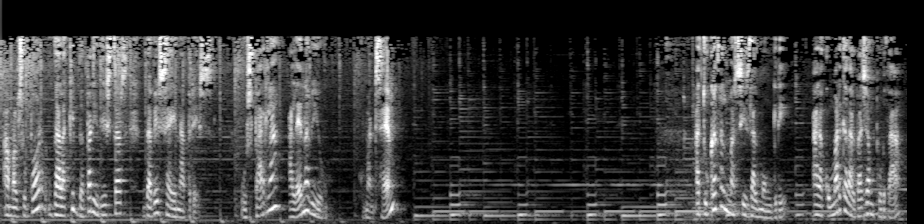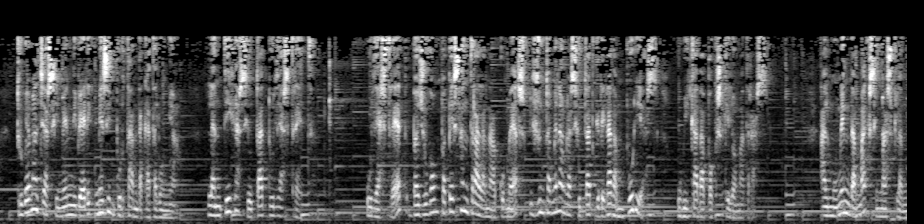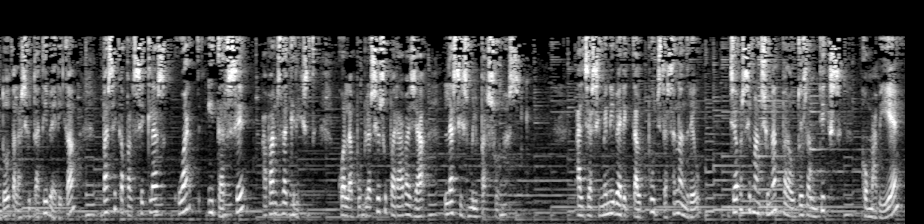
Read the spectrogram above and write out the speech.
amb el suport de l'equip de periodistes de BCN Press. Us parla Helena Viu. Comencem? A tocar del massís del Montgrí, a la comarca del Baix Empordà, trobem el jaciment ibèric més important de Catalunya, l'antiga ciutat d'Ullastret. Ullastret va jugar un paper central en el comerç juntament amb la ciutat grega d'Empúries, ubicada a pocs quilòmetres. El moment de màxima esplendor de la ciutat ibèrica va ser cap als segles IV i III abans de Crist, quan la població superava ja les 6.000 persones. El jaciment ibèric del Puig de Sant Andreu ja va ser mencionat per autors antics com Avier,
